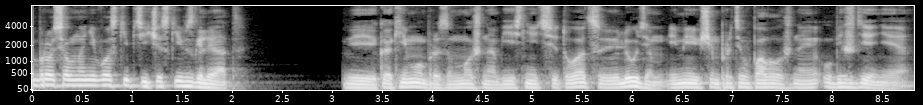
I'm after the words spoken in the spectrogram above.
бросил на него скептический взгляд. И каким образом можно объяснить ситуацию людям, имеющим противоположные убеждения?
